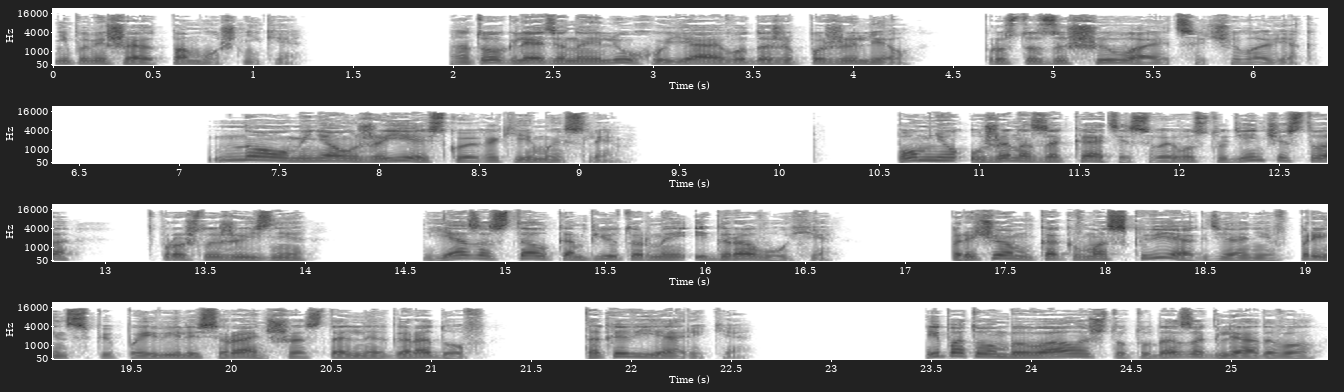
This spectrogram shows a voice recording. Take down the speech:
не помешают помощники. А то, глядя на Илюху, я его даже пожалел. Просто зашивается человек. Но у меня уже есть кое-какие мысли. Помню, уже на закате своего студенчества в прошлой жизни я застал компьютерные игровухи. Причем как в Москве, где они, в принципе, появились раньше остальных городов, так и в Ярике. И потом бывало, что туда заглядывал,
